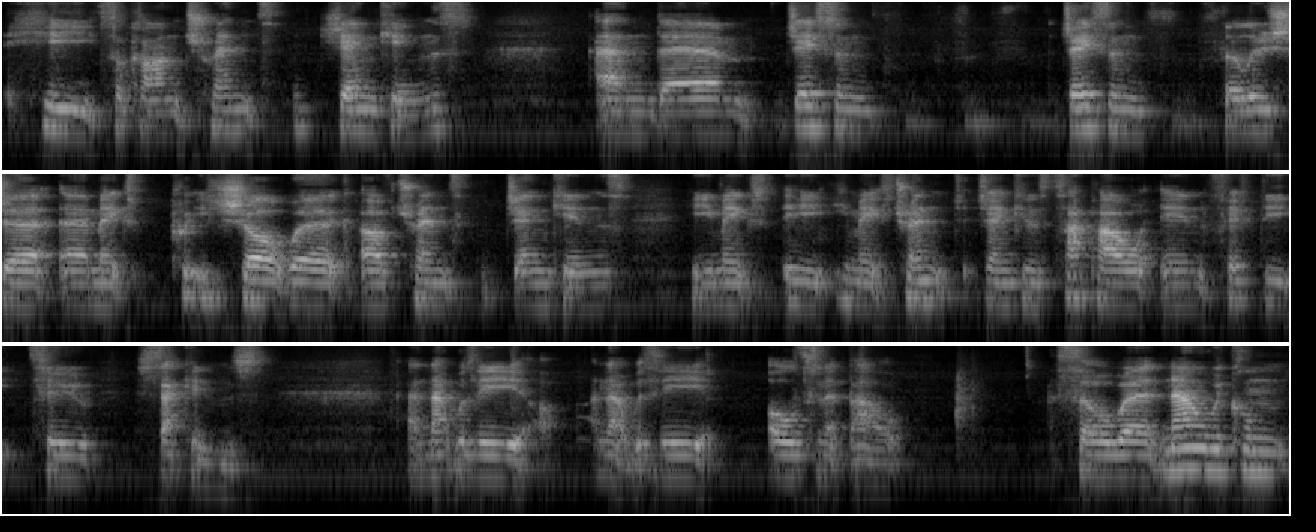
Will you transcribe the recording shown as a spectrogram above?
he took on Trent Jenkins, and um, Jason Jason DeLucia uh, makes pretty short work of Trent Jenkins. He makes he, he makes Trent Jenkins tap out in 52 seconds, and that was the and that was the alternate bout. So uh, now we come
